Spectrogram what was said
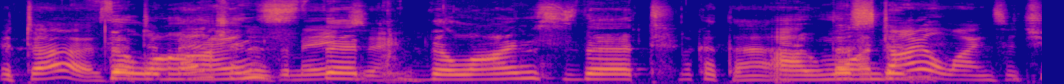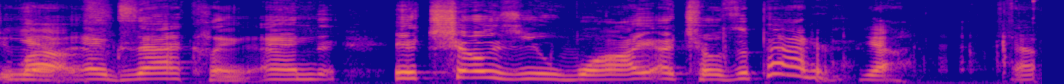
it does. the that lines is amazing. that the lines that Look at that. I the wanted. style lines that you yeah, love. exactly, and it shows you why I chose the pattern. Yeah. Yep.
